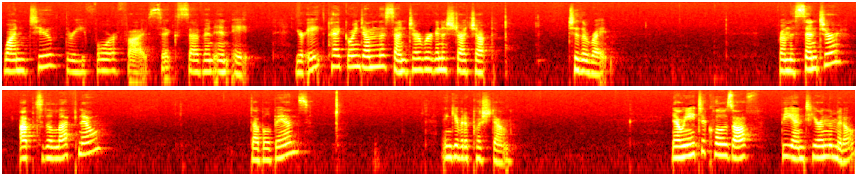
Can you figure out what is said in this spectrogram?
One, two, three, four, five, six, seven, and eight. Your eighth peg going down in the center, we're going to stretch up to the right. From the center up to the left now, double bands, and give it a push down. Now we need to close off the end here in the middle,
